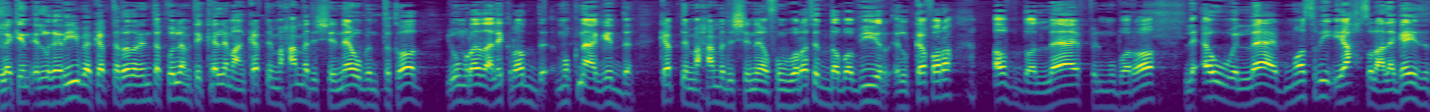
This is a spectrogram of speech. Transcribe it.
لكن الغريب يا كابتن رضا إن أنت كل ما تتكلم عن كابتن محمد الشناوي بانتقاد يقوم رد عليك رد مقنع جدا. كابتن محمد الشناوي في مباراة الضبابير الكفرة أفضل لاعب في المباراة لأول لاعب مصري يحصل على جائزه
